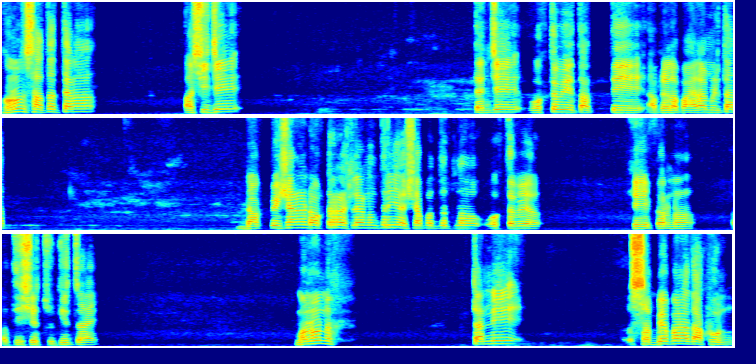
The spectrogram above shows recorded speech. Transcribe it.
म्हणून सातत्यानं अशी जे त्यांचे वक्तव्य येतात ते आपल्याला पाहायला मिळतात. डॉक पेशानं डॉक्टर असल्यानंतरही अशा पद्धतीनं वक्तव्य हे करणं अतिशय चुकीचं आहे. म्हणून त्यांनी सभ्यपणा दाखवून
